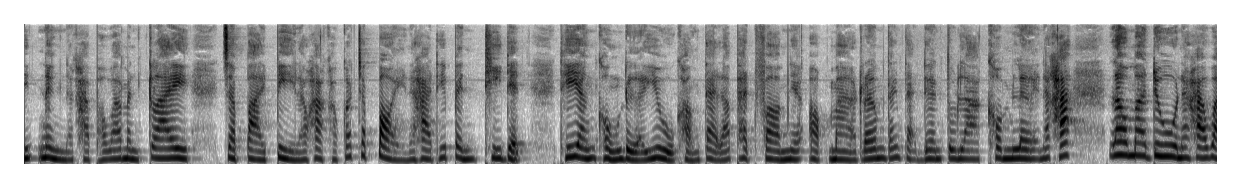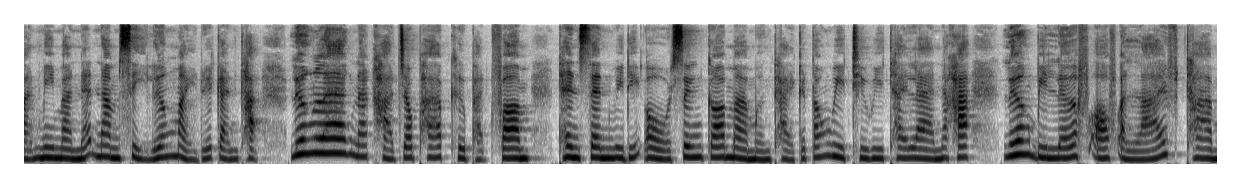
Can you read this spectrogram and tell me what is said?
นิดหนึ่งนะคะ เพราะว่ามันใกล้จะปลายปีแล้วค่ะ เขาก็จะปล่อยนะคะที่เป็นทีเด็ดที่ยังคงเหลืออยู่ของแต่ละแพลตฟอร์มเนี่ยออกมาเริ่มตั้งแต่เดือนตุลาคมเลยนะคะ เรามาดูนะคะหวานมีมาแนะนำ4เรื่องใหม่ด้วยกันค่ะ เรื่องแรกนะคะ เจ้าภาพคือแพลตฟอร์ม Tencent Video ซึ่งก็มาเมืองไทยก็ต้อง VTV Thailand นะคะ เรื่อง Beloved of a Lifetime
